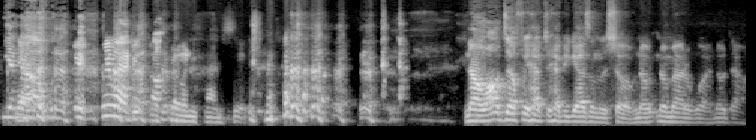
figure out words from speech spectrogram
you know, we, we won't be talking anytime soon. no, I'll definitely have to have you guys on the show. No, no matter what, no doubt.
